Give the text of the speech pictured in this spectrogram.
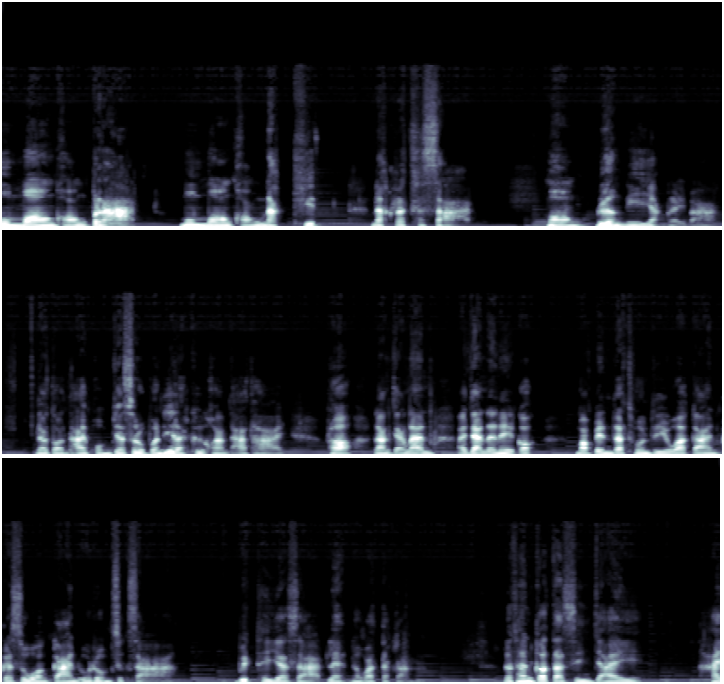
มุมมองของปราดมุมมองของนักคิด นักรัฐศาสตร์ มองเรื่องนี้อย่างไรบ้าง แล้วตอนท้ายผมจะสรุปว่านี่แหละคือความท้าทาย เพราะหลังจากนั้นอาจารย์อเนกก็มาเป็นรัฐมนตรีว่าการกระทรวงการอุดมศึกษา วิทยาศาสตร์ และนวัตกรรม แล้วท่านก็ตัดสินใจให้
